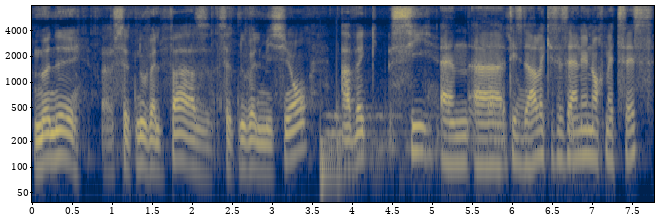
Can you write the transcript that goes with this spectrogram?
mener uh, cette nouvelle phase, cette nouvelle mission, avec six. En uh, het is duidelijk, ze zijn nu nog met zes.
